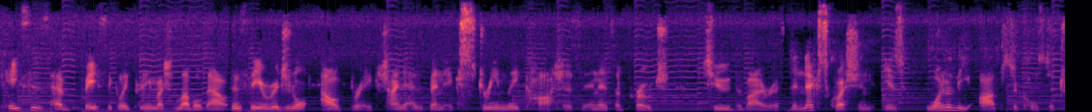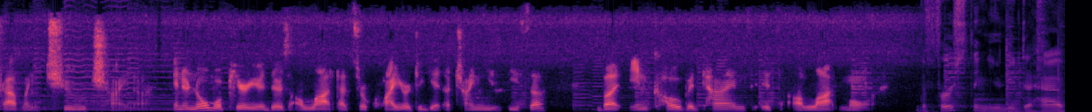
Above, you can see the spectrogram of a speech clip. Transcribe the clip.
cases have basically pretty much leveled out. Since the original outbreak, China has been extremely cautious in its approach to the virus. The next question is what are the obstacles to traveling to China? In a normal period, there's a lot that's required to get a Chinese visa, but in COVID times, it's a lot more. The first thing you need to have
